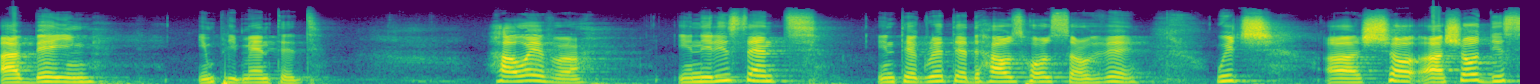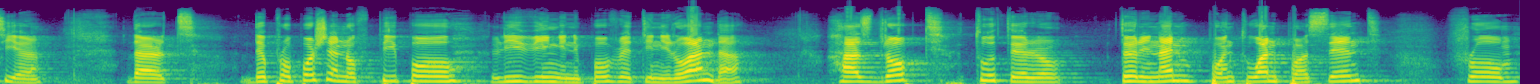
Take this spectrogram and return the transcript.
are being implemented. However, in a recent integrated household survey, which uh, show, uh, showed this year that the proportion of people living in poverty in Rwanda has dropped to 39.1% from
